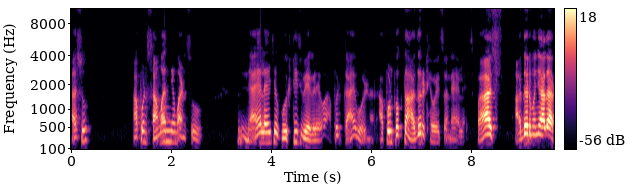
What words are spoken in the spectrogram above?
असो. आपण सामान्य माणसो न्यायालयाच्या गोष्टीच वेगळ्या हो. आपण काय बोलणार? आपण फक्त आदर ठेवायचा न्यायालयाचा. बस! आदर म्हणजे आधार.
